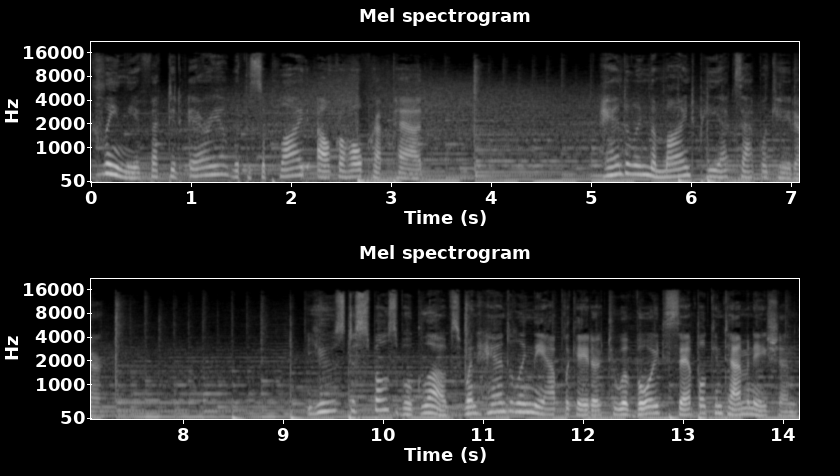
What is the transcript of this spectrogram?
Clean the affected area with the supplied alcohol prep pad. Handling the Mind PX applicator. Use disposable gloves when handling the applicator to avoid sample contamination.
